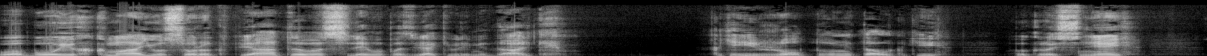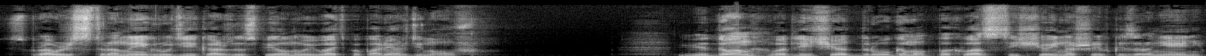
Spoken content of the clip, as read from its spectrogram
У обоих к маю 45-го слева позвякивали медальки. Какие желтого металла, какие покрасней. С правой стороны груди каждый успел навоевать по паре орденов. Гвидон, в отличие от друга, мог похвастаться еще и нашивкой за ранение.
